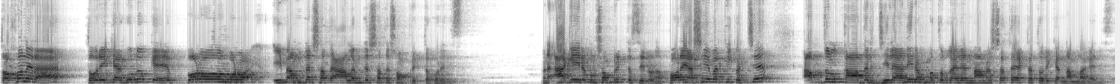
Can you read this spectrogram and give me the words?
তখন এরা তরিকাগুলোকে বড় বড় ইমামদের সাথে, আলেমদের সাথে সম্পৃক্ত করে দিছে। মানে আগে এরকম সম্পৃক্ত ছিল না। পরে আসি, এবার কি করছে? আব্দুল কাদের জিলানি রহমতুল্লাহ নামের সাথে একটা তরিকার নাম লাগাই দিছে।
